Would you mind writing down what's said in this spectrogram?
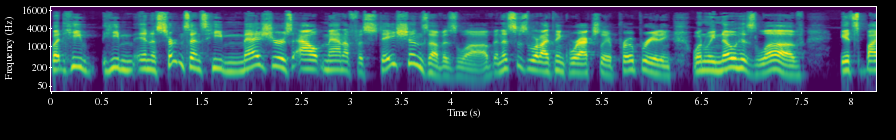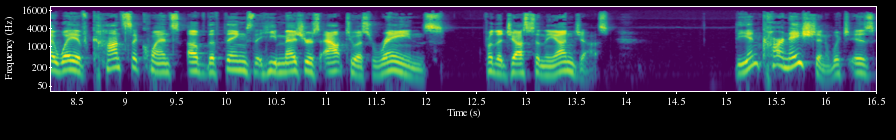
But he he in a certain sense he measures out manifestations of his love. And this is what i think we're actually appropriating. When we know his love it's by way of consequence of the things that he measures out to us rains for the just and the unjust. The incarnation which is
